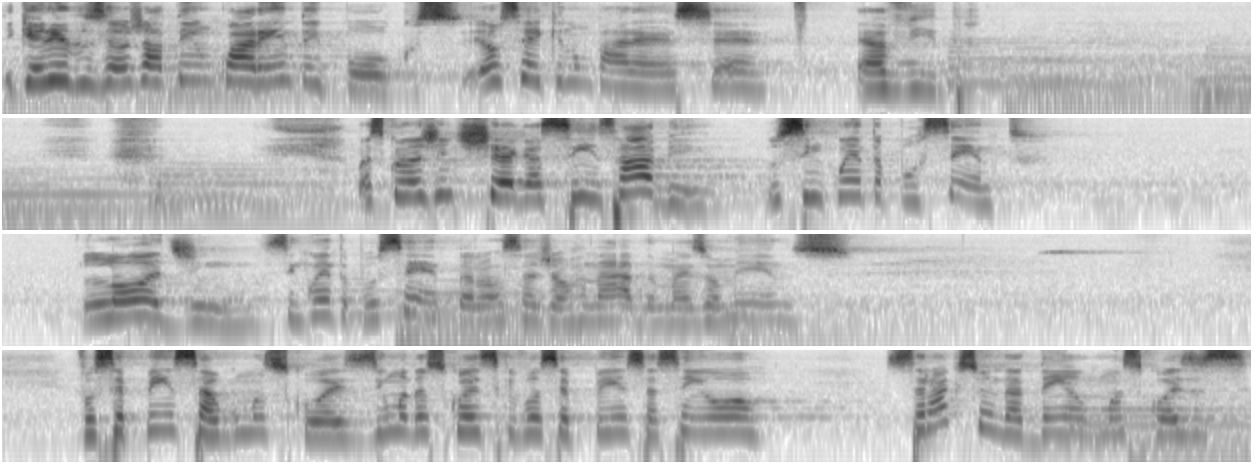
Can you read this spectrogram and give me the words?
E queridos, eu já tenho 40 e poucos. Eu sei que não parece, é, é a vida. Mas quando a gente chega assim, sabe? Nos 50%, loading, 50% da nossa jornada, mais ou menos. Você pensa algumas coisas, e uma das coisas que você pensa é: Senhor, será que o Senhor ainda tem algumas coisas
